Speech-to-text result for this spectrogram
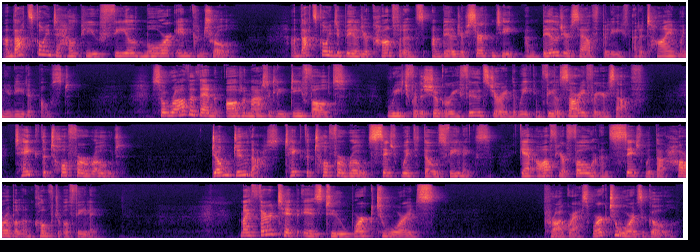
And that's going to help you feel more in control and that's going to build your confidence and build your certainty and build your self belief at a time when you need it most. So rather than automatically default reach for the sugary foods during the week and feel sorry for yourself, take the tougher road. Don't do that. Take the tougher road. Sit with those feelings. Get off your phone and sit with that horrible, uncomfortable feeling. My third tip is to work towards progress, work towards a goal.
